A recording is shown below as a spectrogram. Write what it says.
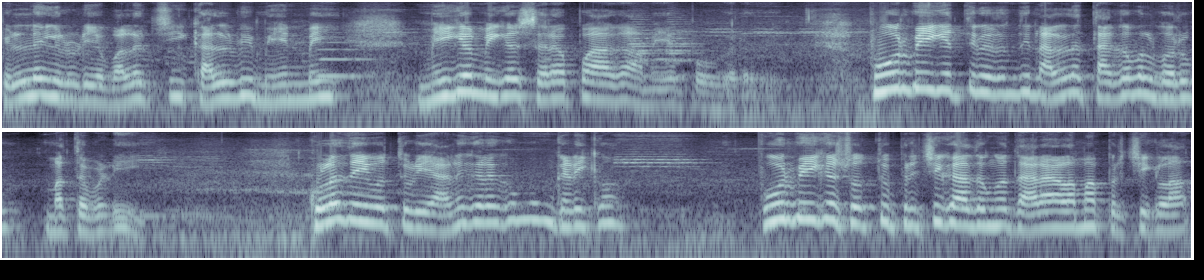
பிள்ளைகளுடைய வளர்ச்சி கல்வி மேன்மை மிக மிக சிறப்பாக அமையப் போகிறது. பூர்வீகத்திலிருந்து நல்ல தகவல் வரும். மற்றபடி குலதெய்வத்துடைய அனுகிரகமும் கிடைக்கும். பூர்வீக சொத்து பிரிச்சுக்காதவங்க தாராளமாக பிரிச்சுக்கலாம்.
